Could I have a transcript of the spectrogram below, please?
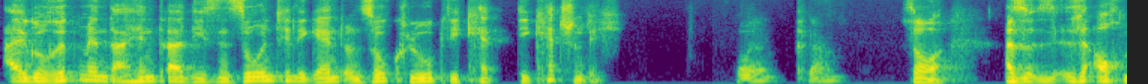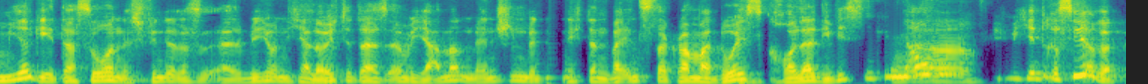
Algorithmen dahinter, die sind so intelligent und so klug, die, die catchen dich. Ja, klar. So, also auch mir geht das so und ich finde, das äh, bin ich auch nicht erleuchteter als irgendwelche anderen Menschen, wenn ich dann bei Instagram mal durchscrolle, die wissen genau, ja. wie ich mich interessiere.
